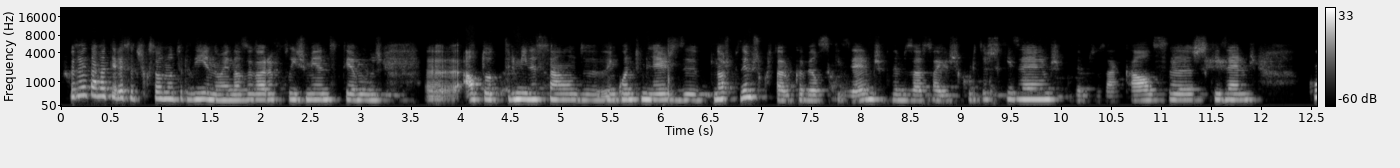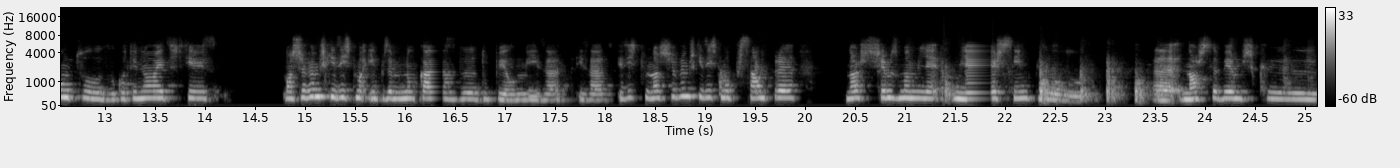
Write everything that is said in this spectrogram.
porque eu estava a ter essa discussão no outro dia, não é? Nós agora, felizmente, temos uh, autodeterminação de, enquanto mulheres de nós podemos cortar o cabelo se quisermos, podemos usar saias curtas se quisermos, podemos usar calças se quisermos. Contudo, continua a existir nós sabemos que existe uma, por exemplo, no caso de, do pelo, exato, exato, existe, nós sabemos que existe uma pressão para nós sermos uma mulher, mulher sem pelo. Uh, nós sabemos que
